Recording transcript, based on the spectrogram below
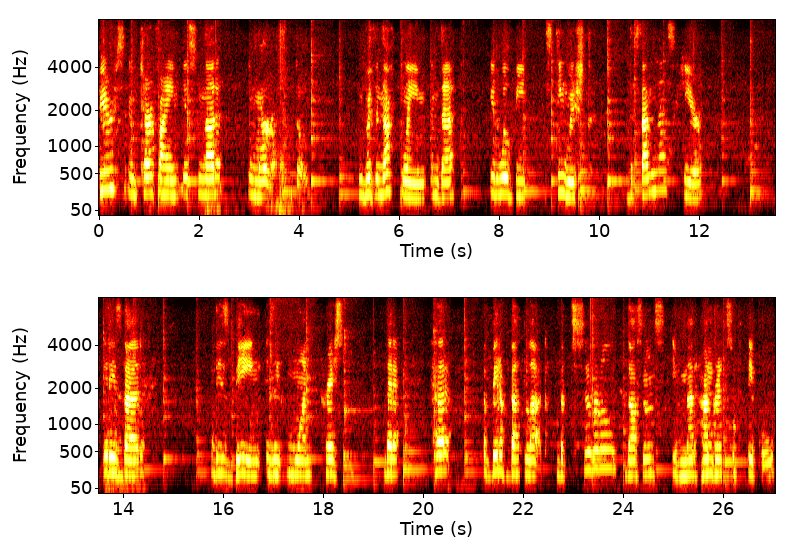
Fierce and terrifying is not immortal, though. With enough flame and death, it will be extinguished. The sadness here it is that this being isn't one person that had a bit of bad luck, but several dozens, if not hundreds of people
